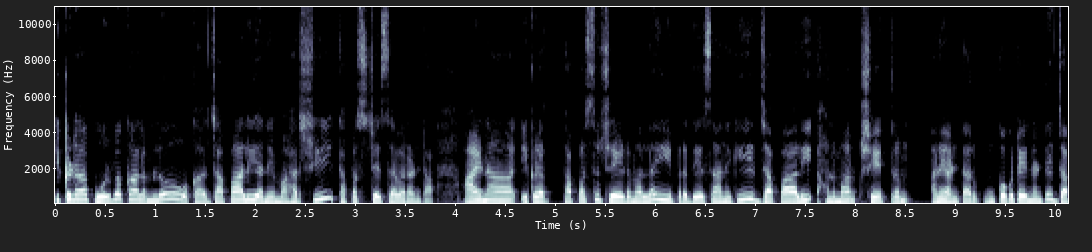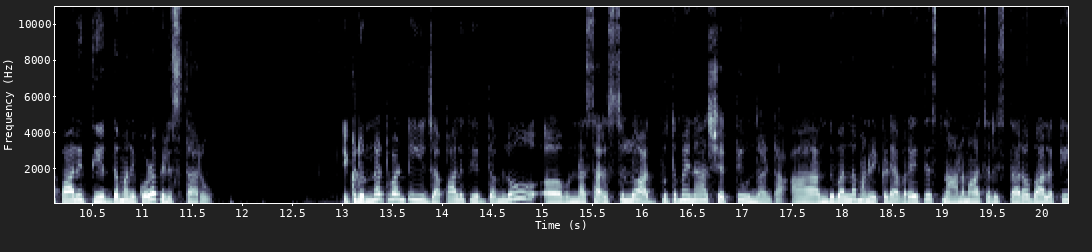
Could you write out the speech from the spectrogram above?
ఇక్కడ పూర్వకాలంలో ఒక జపాలి అనే మహర్షి తపస్సు చేసేవారంట. ఆయన ఇక్కడ తపస్సు చేయడం వల్ల ఈ ప్రదేశానికి జపాలి హనుమాన్ క్షేత్రం అని అంటారు. ఇంకొకటి ఏంటంటే జపాలి తీర్థం అని కూడా పిలుస్తారు. ఇక్కడ ఉన్నటువంటి ఈ జపాలి తీర్థంలో ఉన్న సరస్సుల్లో అద్భుతమైన శక్తి ఉందంట. ఆ అందువల్ల మనం ఇక్కడ ఎవరైతే స్నానం ఆచరిస్తారో వాళ్ళకి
